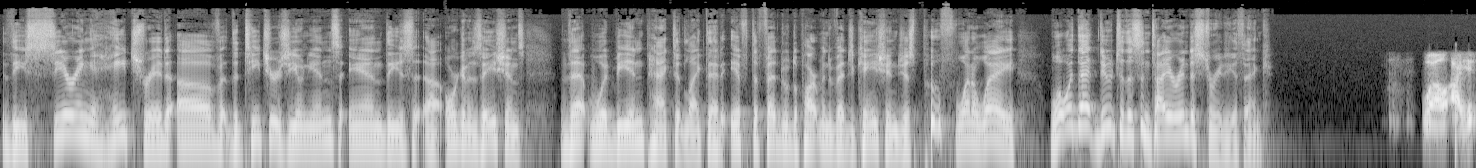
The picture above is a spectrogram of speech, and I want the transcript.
the searing hatred of the teachers' unions and these uh, organizations that would be impacted like that if the federal Department of Education just poof went away. What would that do to this entire industry, do you think? Well, I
